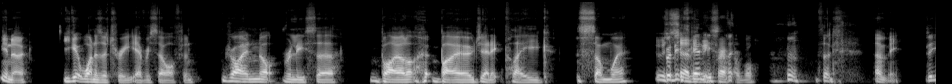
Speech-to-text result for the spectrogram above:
you know, you get one as a treat every so often. Try and not release a bio- biogenic plague somewhere. It would But it's certainly again, be it's like- preferable. So, I mean, but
